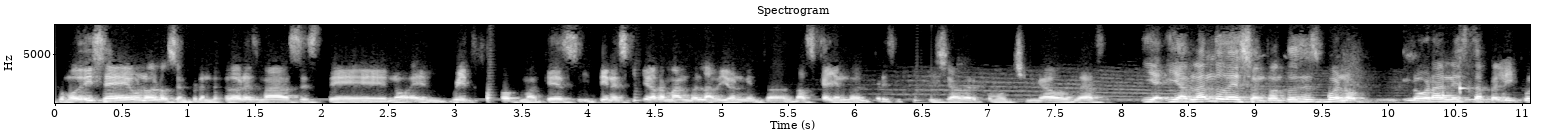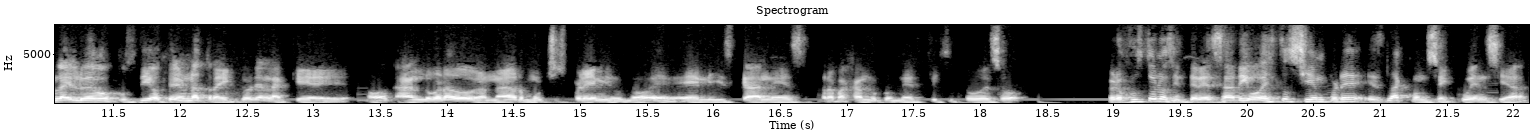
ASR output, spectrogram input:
como dice uno de los emprendedores más, este, ¿no? El Reed Hoffman, que es, y tienes que ir armando el avión mientras vas cayendo del precipicio a ver cómo chingados le Y, y, hablando de eso, entonces, bueno, logran esta película y luego, pues digo, tienen una trayectoria en la que ¿no? han logrado ganar muchos premios, ¿no? Emmys, Cannes, trabajando con Netflix y todo eso. Pero justo nos interesa, digo, esto siempre es la consecuencia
